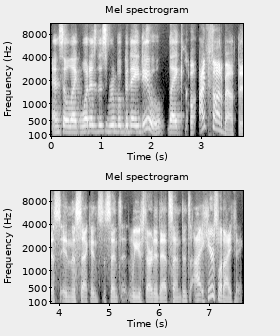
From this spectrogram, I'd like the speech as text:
And so like what does this roomba bidet do? Like well, i've thought about this in the seconds since we started that sentence. I here's what i think.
